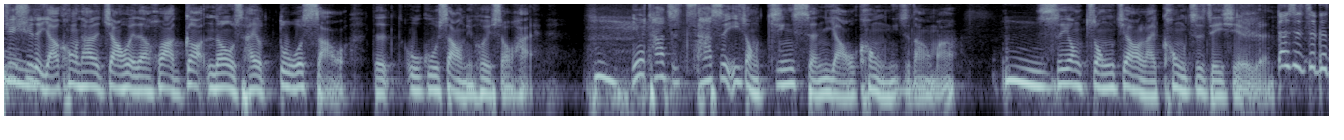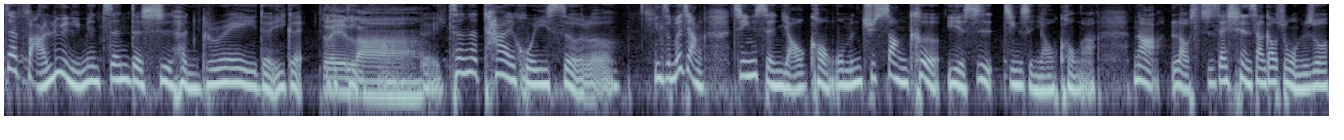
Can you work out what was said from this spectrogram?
继续的遥控他的教会的话，嗯，God knows 还有多少的无辜少女会受害。嗯，因为他是他是一种精神遥控，你知道吗？嗯，是用宗教来控制这些人。但是这个在法律里面真的是很 grey 的一个，对啦，对，真的太灰色了。你怎么讲精神遥控？我们去上课也是精神遥控啊。那老师在线上告诉我们说：“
